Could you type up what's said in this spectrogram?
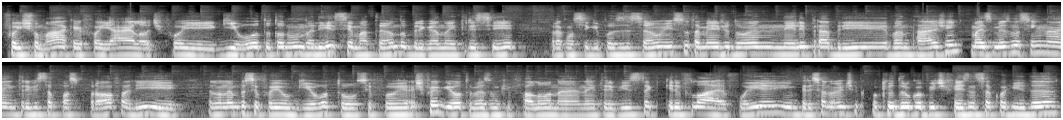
Foi Schumacher, foi Arlott, foi Guioto, todo mundo ali se matando, brigando entre si para conseguir posição. Isso também ajudou nele para abrir vantagem. Mas mesmo assim, na entrevista pós-prova ali, eu não lembro se foi o Giotto ou se foi. Acho que foi o Giotto mesmo que falou na, na entrevista, que ele falou: ah, foi impressionante o que o Drogovic fez nessa corrida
